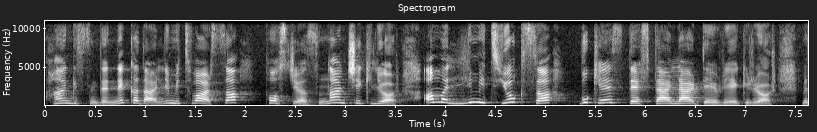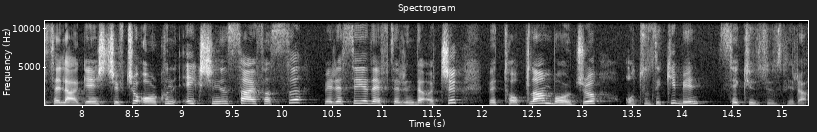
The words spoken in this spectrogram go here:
Hangisinde ne kadar limit varsa post cihazından çekiliyor. Ama limit yoksa bu kez defterler devreye giriyor. Mesela genç çiftçi Orkun Ekşi'nin sayfası veresiye defterinde açık ve toplam borcu 32.800 lira.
